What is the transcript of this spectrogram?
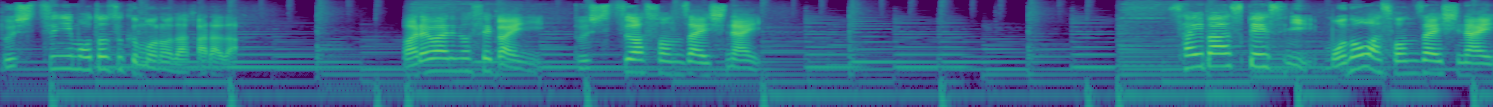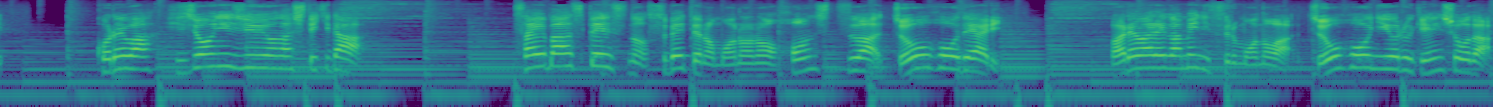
物質に基づくものだからだ。我々の世界に物質は存在しない。サイバースペースに物は存在しない。これは非常に重要な指摘だ。サイバースペースの全てのものの本質は情報であり我々が目にするものは情報による現象だ。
